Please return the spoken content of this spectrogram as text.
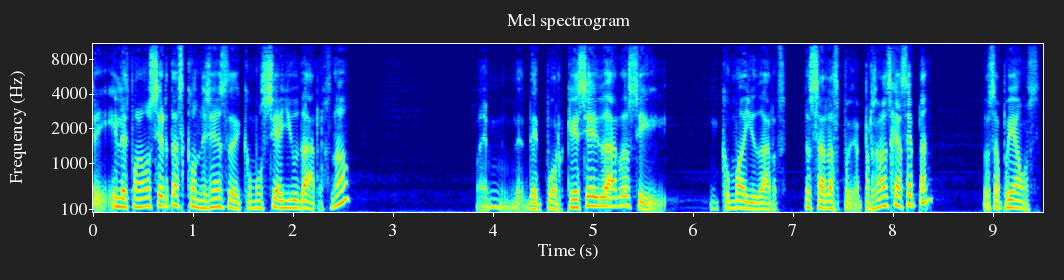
Y les ponemos ciertas condiciones de cómo sí ayudarlos, ¿no? De, por qué sí ayudarlos y, cómo ayudarlos. Entonces, a las personas que aceptan, los apoyamos.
